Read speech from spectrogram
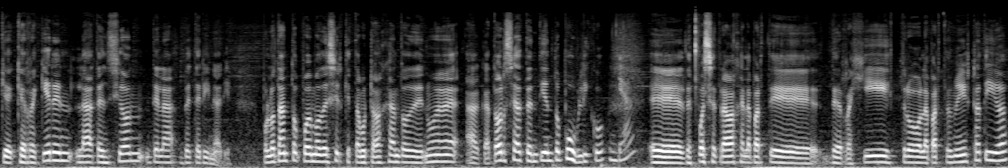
que requieren la atención de la veterinaria. Por lo tanto, podemos decir que estamos trabajando de 9 a 14 atendiendo público. Eh, después se trabaja en la parte de registro, la parte administrativa,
